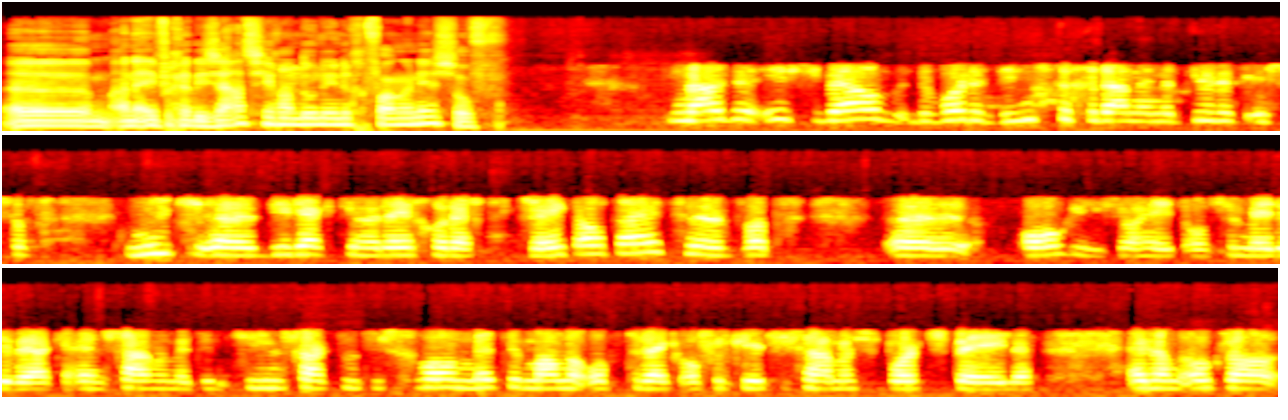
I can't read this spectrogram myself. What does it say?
uh, aan evangelisatie gaan doen in de gevangenis? Of? Nou, er, is wel, er worden diensten gedaan en natuurlijk is dat niet uh, direct een regelrechte preek altijd. Uh, wat uh, Ogi, zo heet onze medewerker, en samen met een team vaak doet, is gewoon met de mannen optrekken of een keertje samen sport spelen. En dan ook wel,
